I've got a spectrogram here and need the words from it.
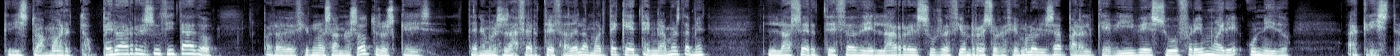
Cristo ha muerto, pero ha resucitado para decirnos a nosotros que tenemos esa certeza de la muerte, que tengamos también la certeza de la resurrección, resurrección gloriosa para el que vive, sufre y muere unido a Cristo.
